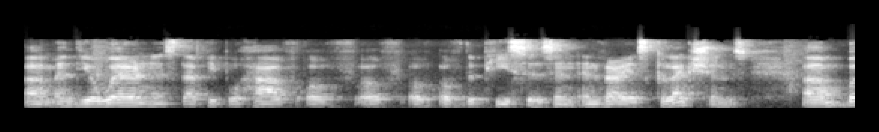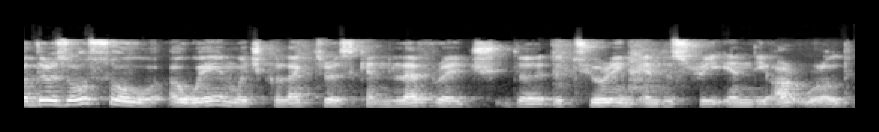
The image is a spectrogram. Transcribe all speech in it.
um, and the awareness that people have of of, of, of the pieces in, in various collections. Um, but there's also a way in which collectors can leverage the the touring industry in the art world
